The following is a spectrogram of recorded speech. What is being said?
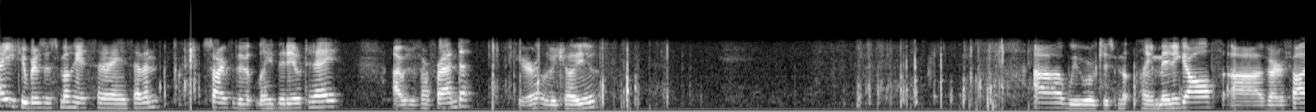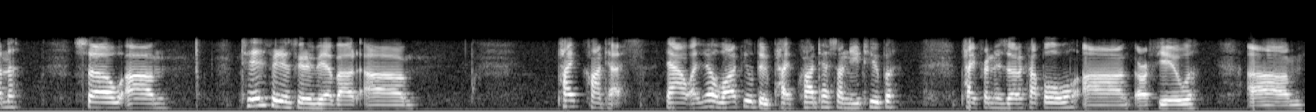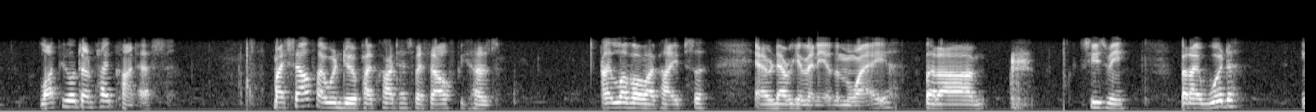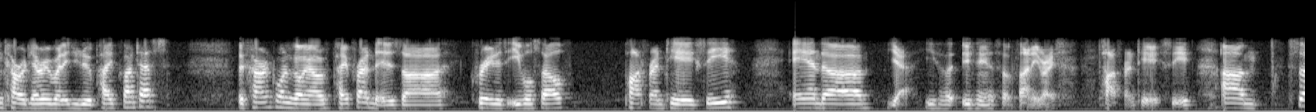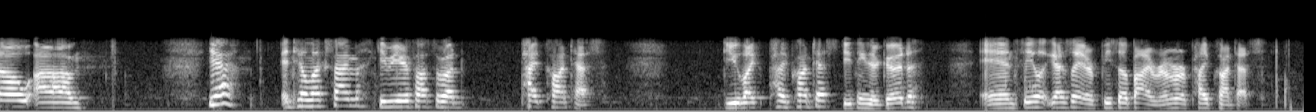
Hi YouTubers, it's Smoking787. Sorry for the late video today. I was with a friend. Here, let me show you. Uh, we were just playing mini golf. Uh, very fun. So, um, today's video is going to be about um, pipe contests. Now, I know a lot of people do pipe contests on YouTube. Pipe Friend has done a couple, uh, or a few. Um, a lot of people have done pipe contests. Myself, I wouldn't do a pipe contest myself because I love all my pipes and I would never give any of them away. But, um, excuse me, but I would encourage everybody to do a pipe contest. The current one going on with Pipe Friend is uh, Creator's Evil Self, Pot Friend THC, and uh, yeah, you, you think it's so funny, right? Pot Friend THC. Um, so, um, yeah, until next time, give me your thoughts about pipe contests. Do you like pipe contests? Do you think they're good? And see you guys later. Peace out. Bye. Remember pipe contests.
